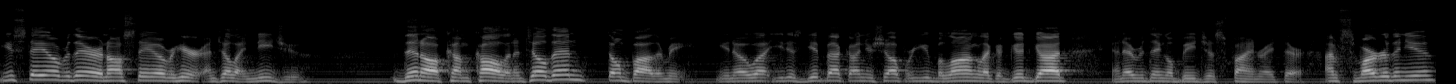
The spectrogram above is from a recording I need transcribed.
You stay over there and I'll stay over here until I need you. Then I'll come calling. Until then, don't bother me. You know what? You just get back on your shelf where you belong like a good God and everything will be just fine right there. I'm smarter than you.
